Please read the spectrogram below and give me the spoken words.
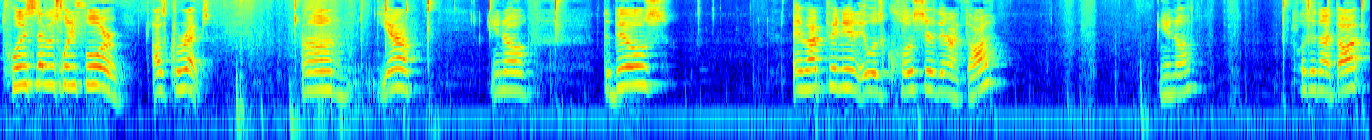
27 24. I was correct. Um, yeah. You know, the Bills, in my opinion, it was closer than I thought. You know? Closer than I thought.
